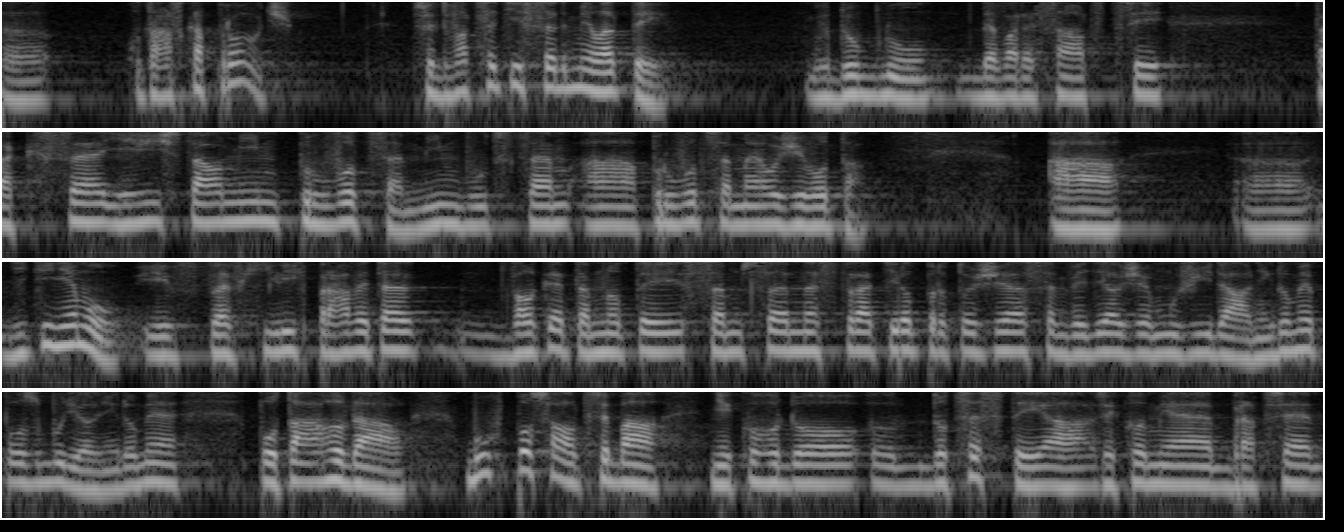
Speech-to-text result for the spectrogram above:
Eh, otázka proč? Před 27 lety, v dubnu 93, tak se Ježíš stal mým průvodcem, mým vůdcem a průvodcem mého života. A Eh, díky němu i ve chvílích právě té velké temnoty jsem se nestratil, protože jsem věděl, že můžu jít dál. Někdo mě pozbudil, někdo mě potáhl dál. Bůh poslal třeba někoho do, do cesty a řekl mě, bratře,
